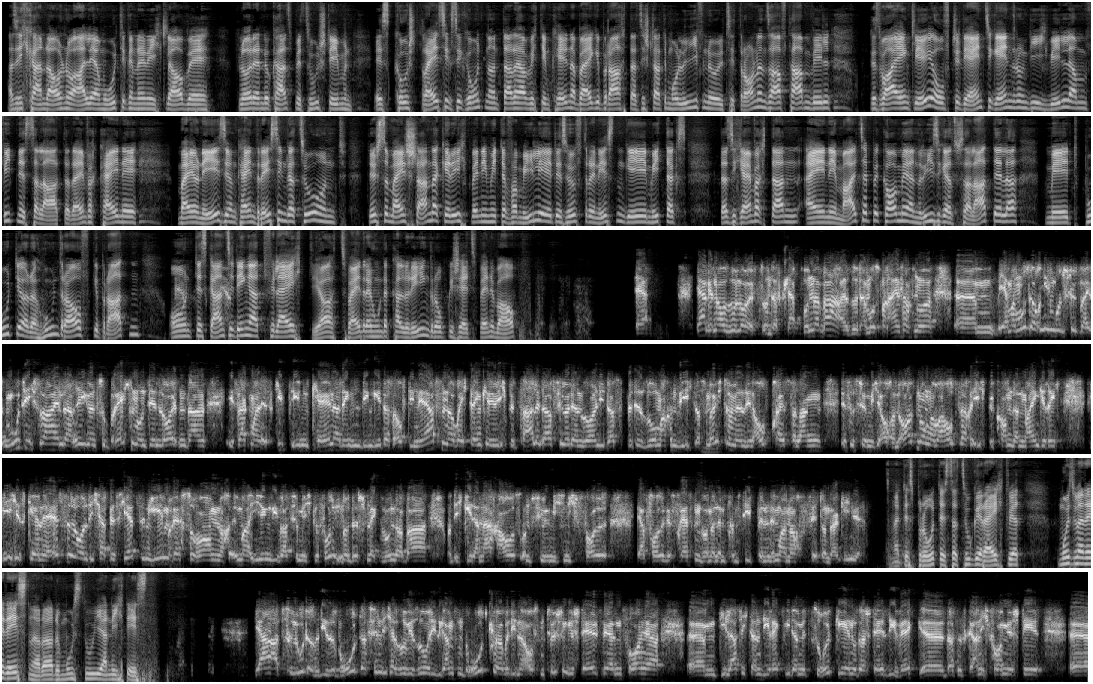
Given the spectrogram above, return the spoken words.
Also ich kann da auch nur alle ermutigen, denn ich glaube, Florian, du kannst mir zustimmen, es kostet 30 Sekunden und da habe ich dem Kellner beigebracht, dass ich statt dem Olivenöl Zitronensaft haben will. Das war eigentlich eh oft schon die einzige Änderung, die ich will am Fitnesssalat oder einfach keine Mayonnaise und kein Dressing dazu und das ist so mein Standardgericht, wenn ich mit der Familie des Öfteren essen gehe, mittags, dass ich einfach dann eine Mahlzeit bekomme, ein riesiger Salatteller, mit Pute oder Huhn drauf gebraten. Und das ganze Ding hat vielleicht ja, 200, 300 Kalorien grob geschätzt, wenn überhaupt. Ja, genau so läuft's und das klappt wunderbar. Also da muss man einfach nur, ähm, ja, man muss auch irgendwo ein Stück weit mutig sein, da Regeln zu brechen und den Leuten dann, ich sag mal, es gibt eben Kellner, denen, denen geht das auf die Nerven, aber ich denke, ich bezahle dafür, dann sollen die das bitte so machen, wie ich das möchte. Und wenn sie einen Aufpreis verlangen, ist es für mich auch in Ordnung. Aber Hauptsache, ich bekomme dann mein Gericht, wie ich es gerne esse. Und ich habe bis jetzt in jedem Restaurant noch immer irgendwie was für mich gefunden und es schmeckt wunderbar. Und ich gehe danach raus und fühle mich nicht voll, ja, voll gefressen, sondern im Prinzip bin immer noch fit und agil. Das Brot, das dazu gereicht wird, muss man nicht essen, oder? Oder musst du ja nicht essen? Ja, absolut. Also diese Brot, das finde ich ja sowieso, diese ganzen Brotkörbe, die da auf den Tischen gestellt werden vorher, ähm, die lasse ich dann direkt wieder mit zurückgehen oder stelle sie weg, äh, dass es gar nicht vor mir steht.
